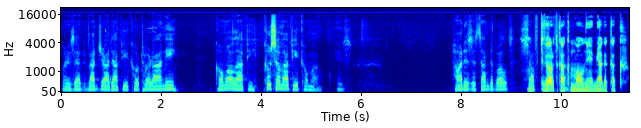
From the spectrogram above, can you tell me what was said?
What is that? Vajradapi kotorani komalapi kusamapi komal. Is hard as a thunderbolt, soft Он тверд, как молния, мягок, как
